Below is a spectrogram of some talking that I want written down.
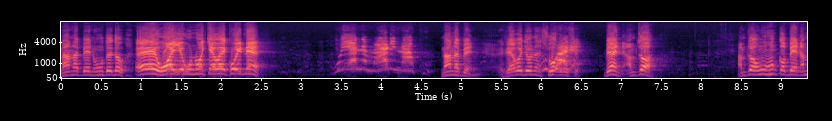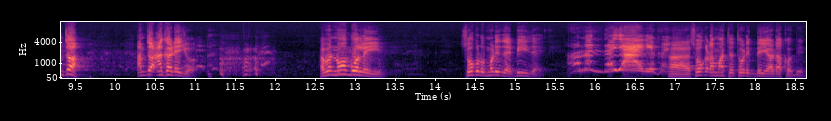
ના ના બેન હું દઈ દઉં. એ હોય એવું ન કહેવાય કોઈને. હું એને મારી નાખું. ના ના બેન રહેવા જો ને છોકરો છે. બેન આમ સમજો આમ જો હું શું કહું બેન આમ સમજો આમ જો આગળ જો. હવે ન બોલે ઈ. છોકરું મળી જાય બી જાય. અમને દયા આવી ગઈ. હા છોકરા માથે થોડીક દયા રાખો બેન.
